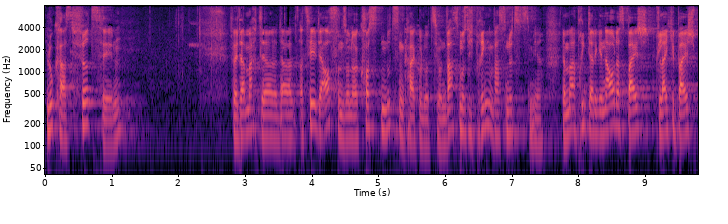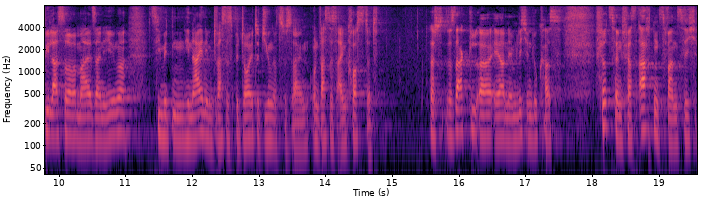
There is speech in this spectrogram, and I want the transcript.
Lukas 14, weil da, macht er, da erzählt er auch von so einer Kosten-Nutzen-Kalkulation. Was muss ich bringen, was nützt es mir? Dann bringt er genau das Beisp gleiche Beispiel, als er mal seine Jünger sie mitten hineinnimmt, was es bedeutet, Jünger zu sein und was es einen kostet. Das, sagt äh, er nämlich in Lukas 14, Vers 28.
